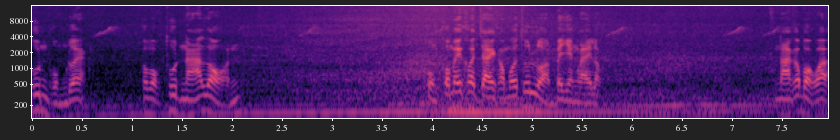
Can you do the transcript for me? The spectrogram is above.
ทุ่นผมด้วยเขาบอกทุ่นน้าหลอน ผมก็ไม่เข้าใจคำว่าทุ่นหลอนเป็นอย่างไรหรอกนาก็บอกว่า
